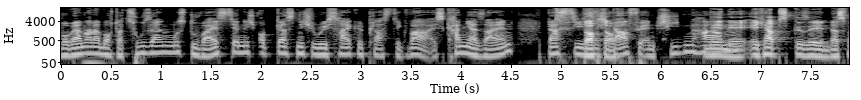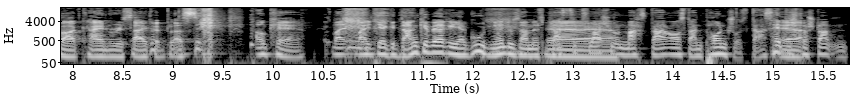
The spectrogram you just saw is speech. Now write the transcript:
Wobei man aber auch dazu sagen muss, du weißt ja nicht, ob das nicht Recycle-Plastik war. Es kann ja sein, dass die Doch, sich doch. dafür entschieden haben. Nee, nee, ich hab's gesehen, das war kein Recycle-Plastik. Okay. Weil, weil der Gedanke wäre ja gut, ne? Du sammelst Ja, ja, ja, Plastikflaschen und machst daraus dann Ponchos. Das hätte ich verstanden.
